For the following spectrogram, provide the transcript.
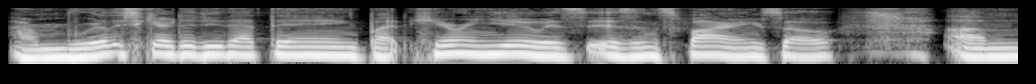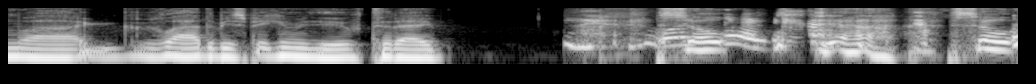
I'm really scared to do that thing, but hearing you is is inspiring. So I'm uh, glad to be speaking with you today. so yeah, so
